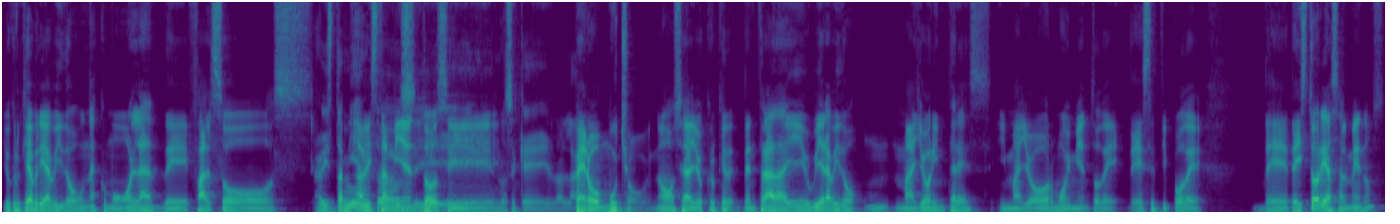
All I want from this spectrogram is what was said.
yo creo que habría habido una como ola de falsos Avistamientos. Avistamientos y- No sé qué. bla, bla. Pero mucho, ¿no? O sea, yo creo que de entrada ahí hubiera habido un mayor interés y mayor movimiento de, de ese tipo de, de- de historias, al menos.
